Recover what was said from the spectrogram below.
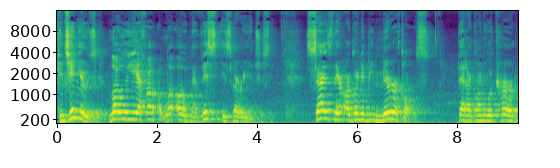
Continues. Oh, now this is very interesting. Says there are going to be miracles that are going to occur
